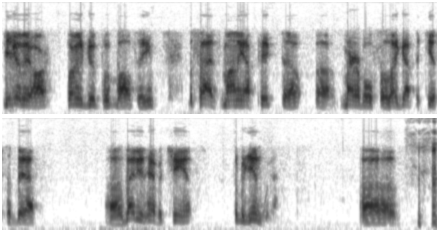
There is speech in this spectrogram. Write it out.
Yeah, they are. Playing a good football team. Besides Monty, I picked uh, uh, Maryville, so they got the kiss of death. Uh, they didn't have a chance to begin with. Uh,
